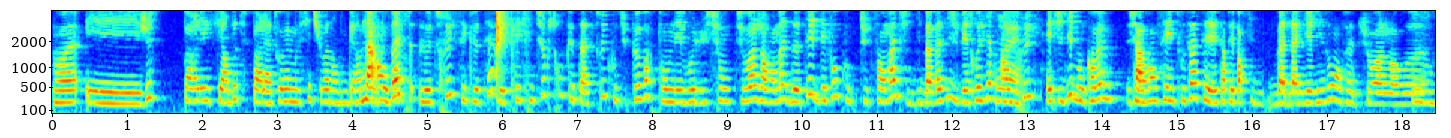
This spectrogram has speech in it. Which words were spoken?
Ouais. Et juste parler, c'est un peu de parler à toi-même aussi, tu vois, dans ton carnet. Bah, en fait, le truc, c'est que, tu sais, avec l'écriture, je trouve que t'as ce truc où tu peux voir ton évolution. Tu vois, genre en mode, tu sais, des fois, quand tu te sens mal, tu te dis, bah vas-y, je vais relire un truc. Et tu te dis, bon, quand même, j'ai avancé et tout ça, c'est ça fait partie de, bah, de la guérison, en fait, tu vois, genre. Euh, mm.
